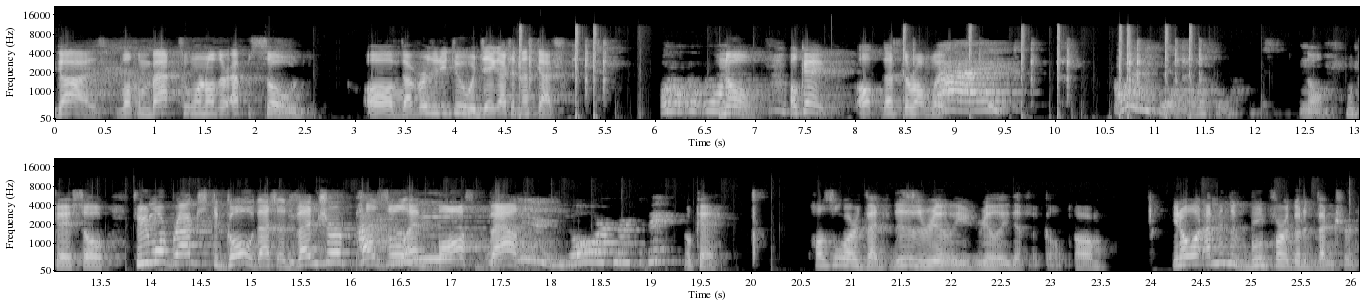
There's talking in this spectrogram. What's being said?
Guys, welcome back to another episode of Diversity 2 with jgatch and S oh, No, okay. Oh, that's the wrong way. No, okay. So three more branches to go. That's adventure, puzzle, and boss battle. Okay, puzzle or adventure. This is really, really difficult. Um, you know what? I'm in the mood for a good adventure.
